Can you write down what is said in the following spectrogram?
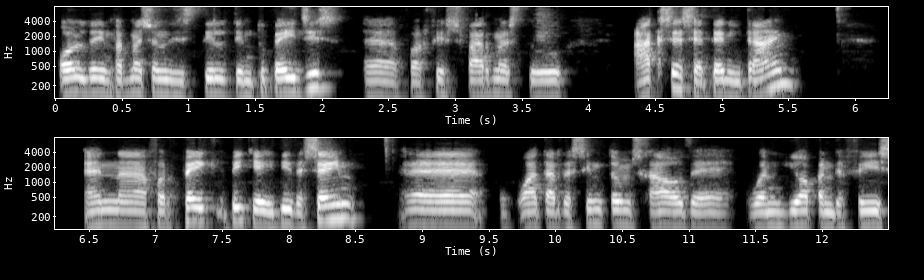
all the information is still in two pages uh, for fish farmers to access at any time. And uh, for PKD, the same. Uh, what are the symptoms? How the when you open the fish,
